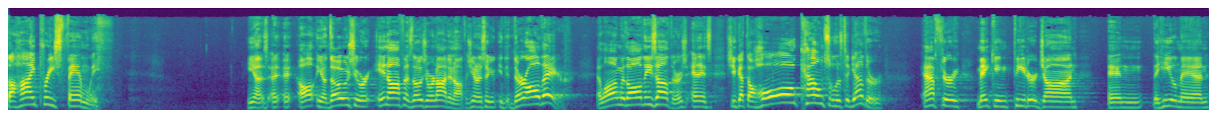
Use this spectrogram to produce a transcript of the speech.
the high priest family. You know, uh, uh, all, you know, those who are in office, those who are not in office. You know, so you, they're all there, along with all these others. And it's, so you've got the whole council is together after making Peter, John, and the healed man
